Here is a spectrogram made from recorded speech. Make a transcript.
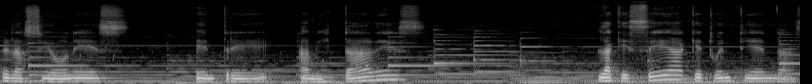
relaciones entre amistades, la que sea que tú entiendas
